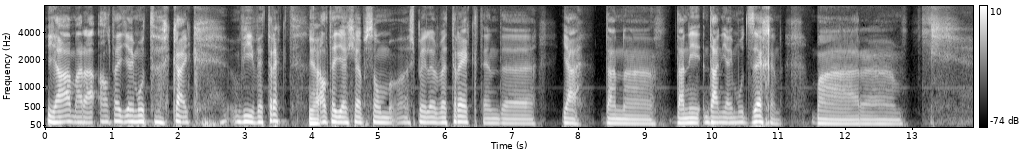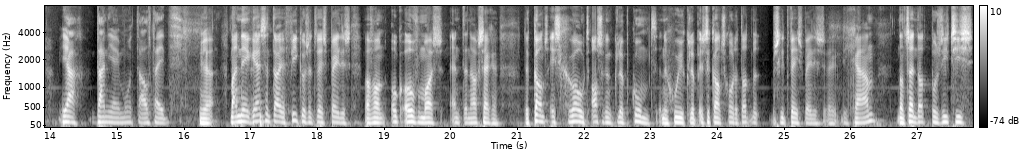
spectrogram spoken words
Ja, maar altijd jij moet kijken wie vertrekt. Ja. Altijd jij hebt zo'n speler vertrekt en ja, dan, eh, dan, dan jij moet zeggen. Maar eh, ja, dan jij moet altijd... Ja. Maar Neres en Tagliafico zijn twee spelers waarvan ook Overmars en Ten Hag zeggen... de kans is groot als er een club komt, en een goede club... is de kans groot dat dat misschien twee spelers eh, die gaan. Dan zijn dat posities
